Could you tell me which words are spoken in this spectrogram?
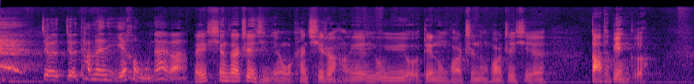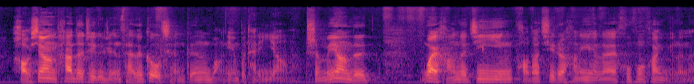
就就他们也很无奈吧。哎，现在这几年我看汽车行业由于有电动化、智能化这些大的变革，好像它的这个人才的构成跟往年不太一样了。什么样的外行的精英跑到汽车行业来呼风唤雨了呢？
